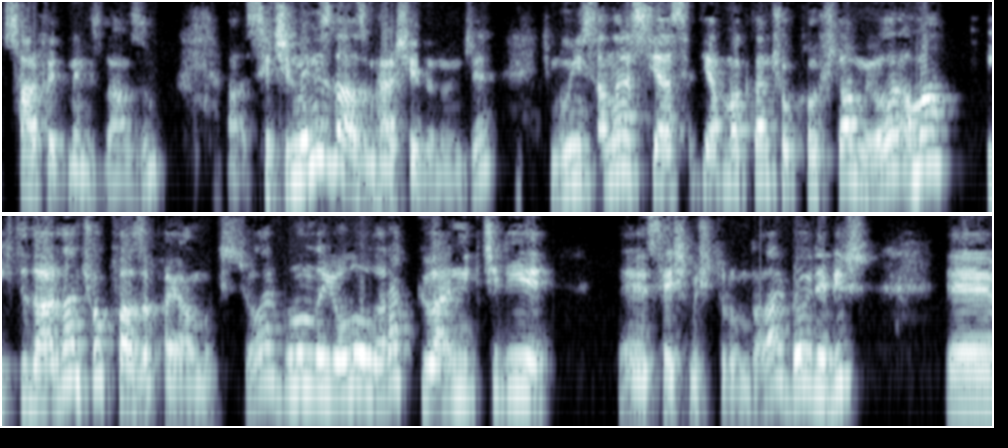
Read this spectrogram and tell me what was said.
sarf etmeniz lazım. Seçilmeniz lazım her şeyden önce. Şimdi bu insanlar siyaset yapmaktan çok hoşlanmıyorlar ama iktidardan çok fazla pay almak istiyorlar. Bunun da yolu olarak güvenlikçiliği e, seçmiş durumdalar. Böyle bir e,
